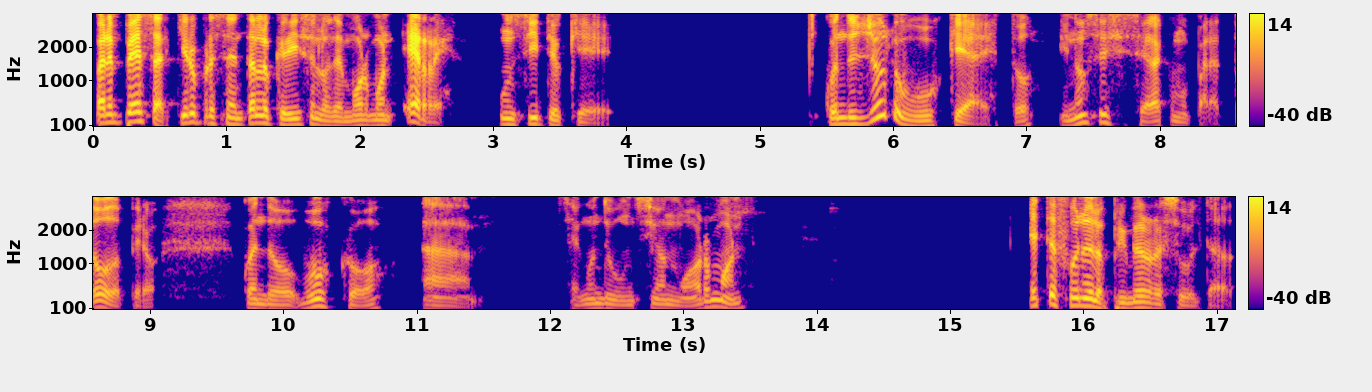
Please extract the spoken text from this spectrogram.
Para empezar, quiero presentar lo que dicen los de Mormon R, un sitio que cuando yo lo busqué a esto, y no sé si será como para todo, pero cuando busco uh, segundo unción mormón, este fue uno de los primeros resultados.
